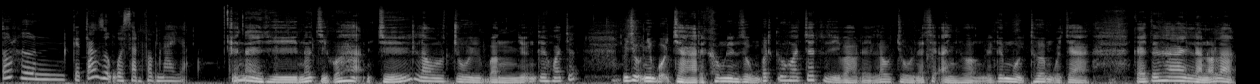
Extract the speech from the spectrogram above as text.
tốt hơn cái tác dụng của sản phẩm này ạ? Cái này thì nó chỉ có hạn chế lau chùi bằng những cái hóa chất. Ví dụ như bộ trà thì không nên dùng bất cứ hóa chất gì vào để lau chùi, nó sẽ ảnh hưởng đến cái mùi thơm của trà. Cái thứ hai là nó là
